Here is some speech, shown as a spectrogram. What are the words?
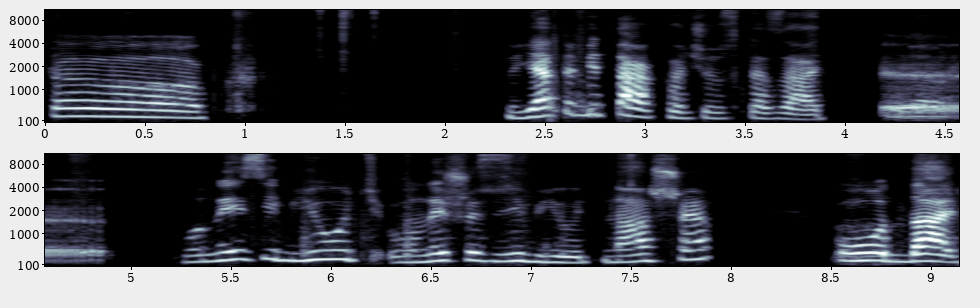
Так. Ну, я тобі так хочу сказати. Е, вони зіб'ють, вони щось зіб'ють наше. От далі.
